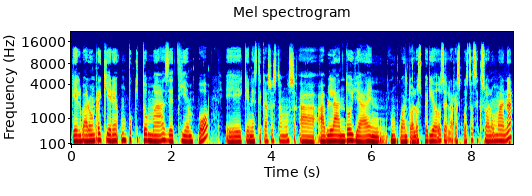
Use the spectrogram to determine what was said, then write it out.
que el varón requiere un poquito más de tiempo eh, que en este caso estamos ah, hablando ya en, en, cuanto a los periodos de la respuesta sexual humana,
